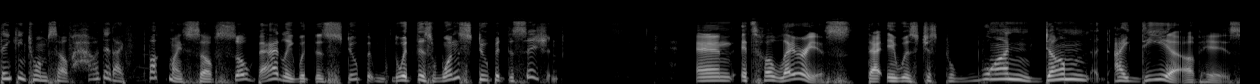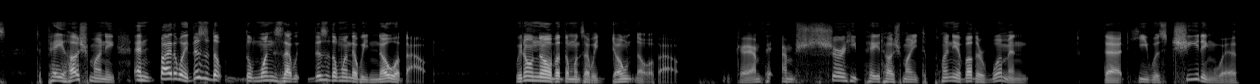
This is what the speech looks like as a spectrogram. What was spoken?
thinking to himself, how did I fuck myself so badly with this stupid with this one stupid decision? And it's hilarious that it was just one dumb idea of his to pay hush money. And by the way, this is the the ones that we, this is the one that we know about. We don't know about the ones that we don't know about. Okay, I'm I'm sure he paid hush money to plenty of other women that he was cheating with,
